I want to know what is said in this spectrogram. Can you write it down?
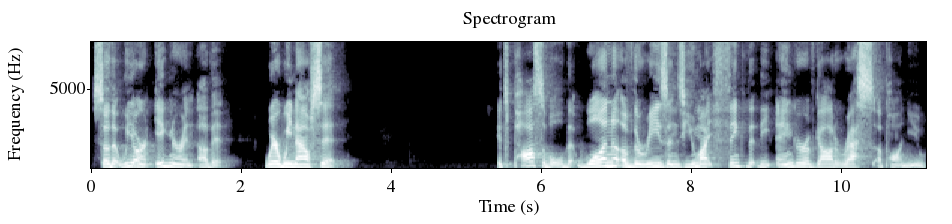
so that we aren't ignorant of it where we now sit. It's possible that one of the reasons you might think that the anger of God rests upon you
